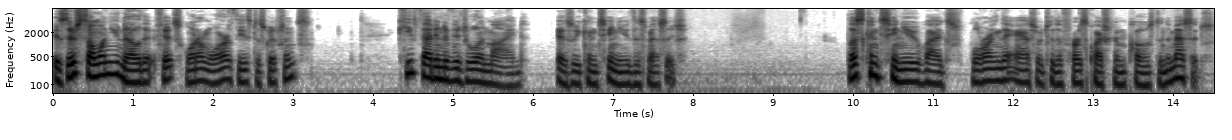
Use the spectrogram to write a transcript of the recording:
Is there someone you know that fits one or more of these descriptions? Keep that individual in mind as we continue this message. Let's continue by exploring the answer to the first question posed in the message.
